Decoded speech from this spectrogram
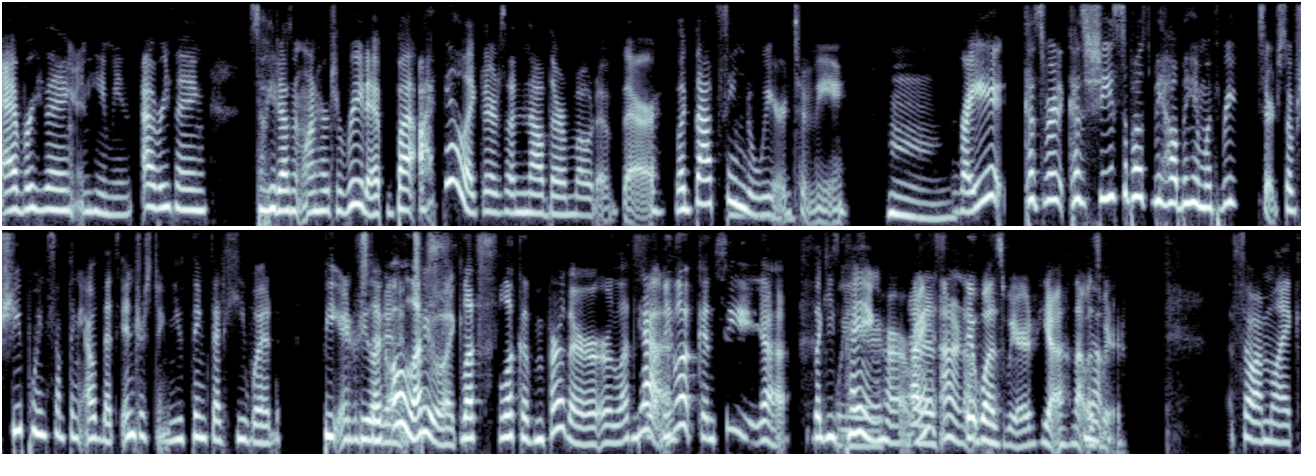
everything, and he means everything. So he doesn't want her to read it. But I feel like there's another motive there. Like that seemed weird to me Hmm. right because for because she's supposed to be helping him with research so if she points something out that's interesting you think that he would be interested Be like, in oh, it let's too like let's look him further, or let's let me look and see. Yeah, like he's paying her right is- i don't know It was weird. Yeah, that was Yeah. weird. so i'm like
